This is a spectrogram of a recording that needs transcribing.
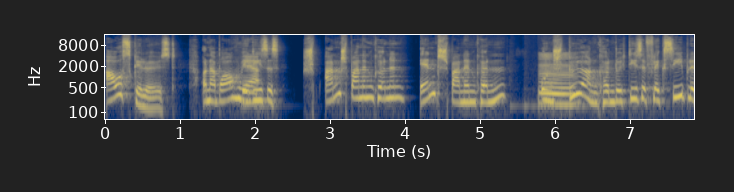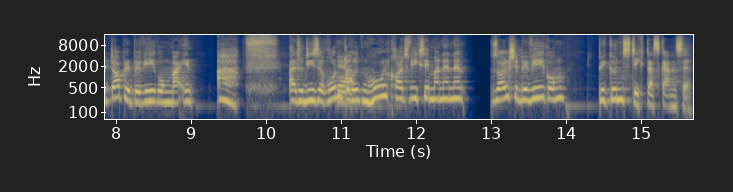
ausgelöst. Und da brauchen wir ja. dieses anspannen können, entspannen können und mhm. spüren können durch diese flexible Doppelbewegung mal in, ah, also diese Rundrücken, ja. Hohlkreuz, wie ich sie immer nenne, solche Bewegung begünstigt das Ganze.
